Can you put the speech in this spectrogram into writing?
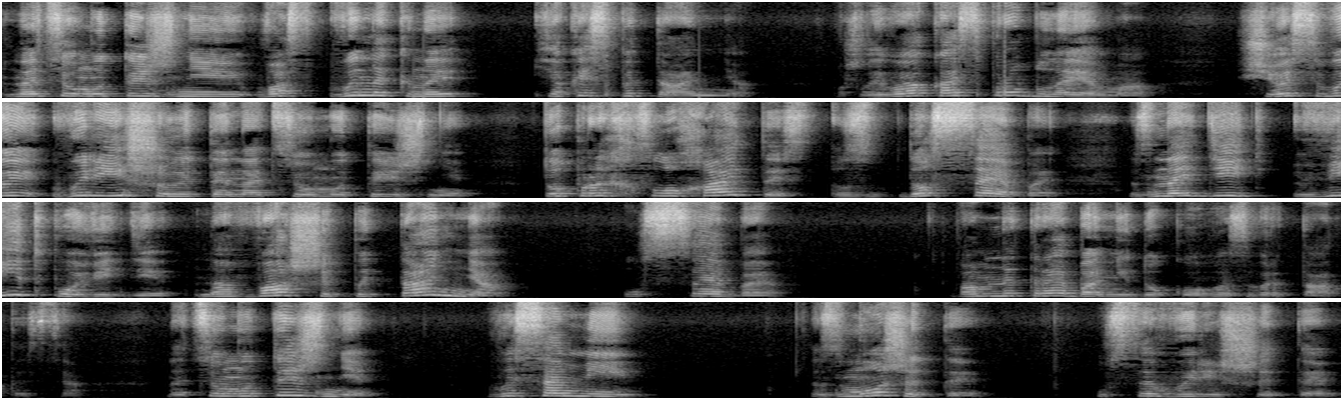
на цьому тижні у вас виникне якесь питання, можливо, якась проблема, щось ви вирішуєте на цьому тижні, то прислухайтесь до себе, знайдіть відповіді на ваші питання у себе. Вам не треба ні до кого звертатися. На цьому тижні ви самі зможете усе вирішити.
